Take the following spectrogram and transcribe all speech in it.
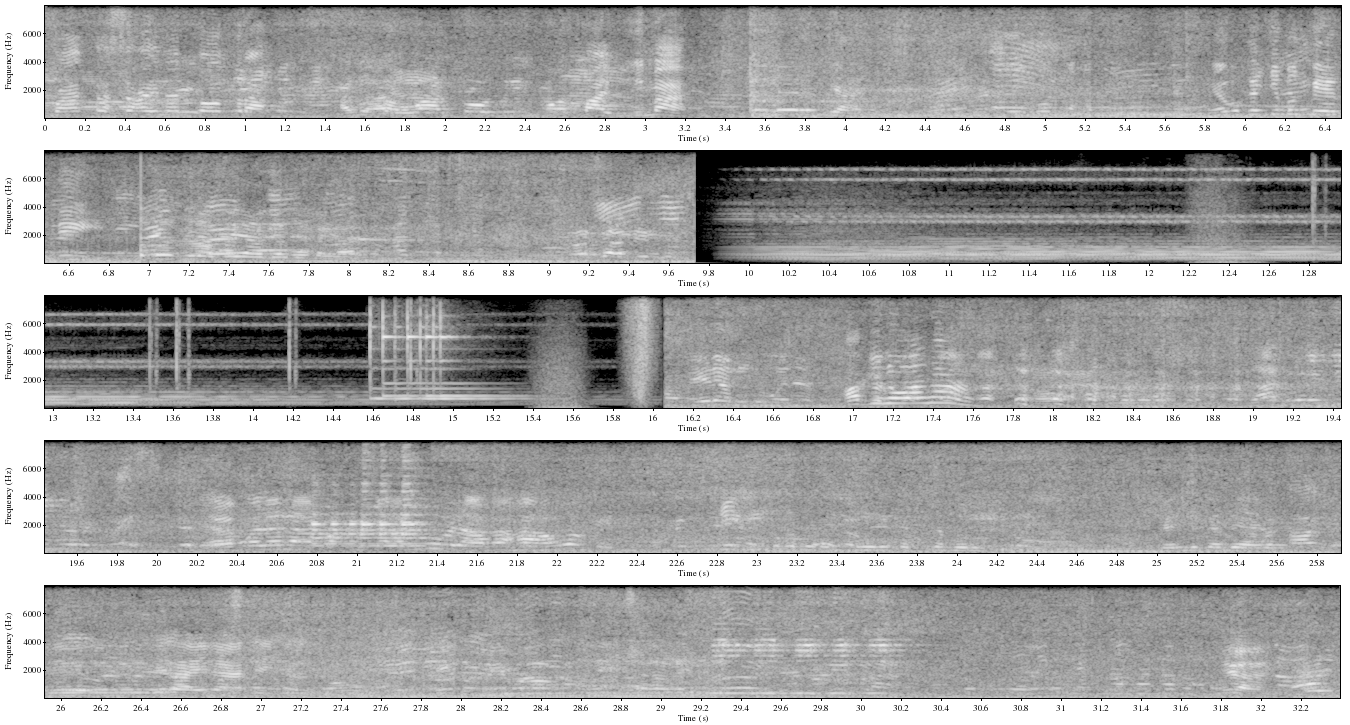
patas sa kayo ng tow truck. Ano to? 1, 2, 3, 4, 5, 5. Meron dyan. Eh, huwag ka dyan mag-birthday. Pinapayagan mo kaya? Ayun na, kinuha na. Ah, kinuha na! Kaya pala napakasaan mo, wala kang hawak eh. Hindi, dito kasi sa Burito. Ganito kami, ano, eh, Tirahin natin yun. Yan.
